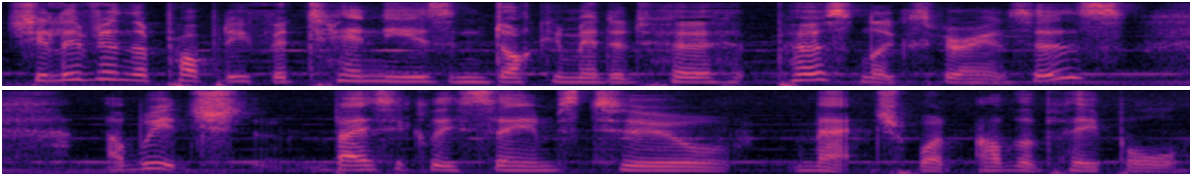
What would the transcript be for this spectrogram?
She lived in the property for 10 years and documented her personal experiences, uh, which basically seems to match what other people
